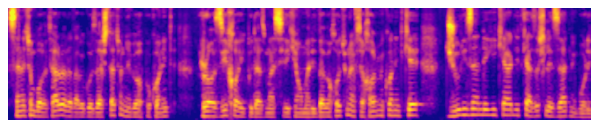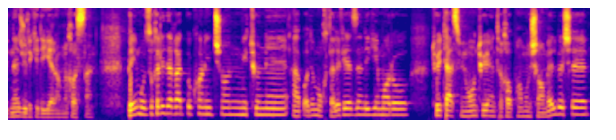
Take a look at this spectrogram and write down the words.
سنتون بالاتر بره و به گذشتهتون نگاه بکنید راضی خواهید بود از مسیری که آمدید و به خودتون افتخار می‌کنید که جوری زندگی کردید که ازش لذت می‌برید نه جوری که دیگران می‌خواستن. به این موضوع خیلی دقت بکنید چون می‌تونه ابعاد مختلفی از زندگی ما رو توی تصمیمون توی انتخاب هامون شامل بشه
